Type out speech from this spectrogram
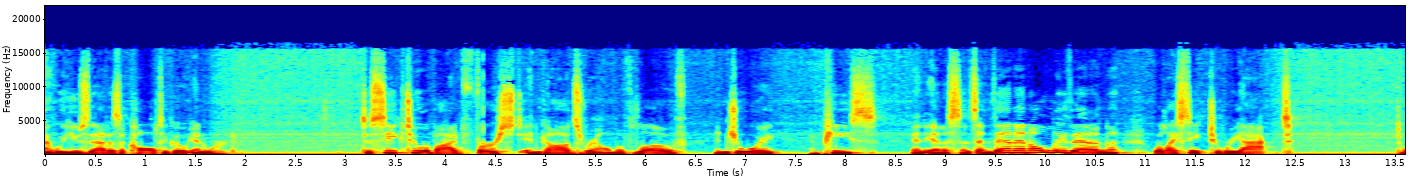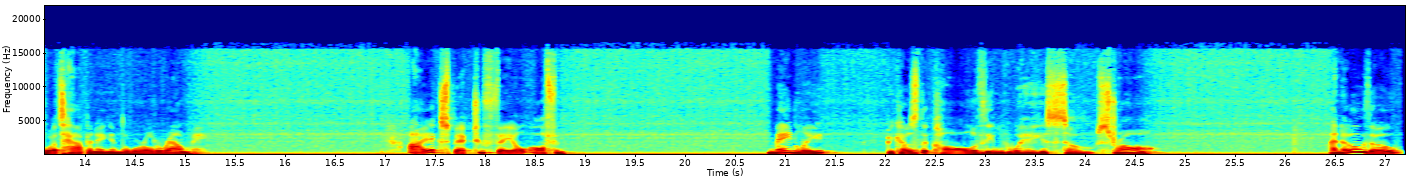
I will use that as a call to go inward to seek to abide first in God's realm of love and joy and peace and innocence. And then and only then will I seek to react to what's happening in the world around me. I expect to fail often, mainly because the call of the old way is so strong. I know, though,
